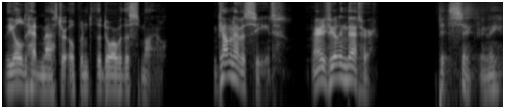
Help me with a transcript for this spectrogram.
The old headmaster opened the door with a smile. Come and have a seat. Are you feeling better? A bit sick, really.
